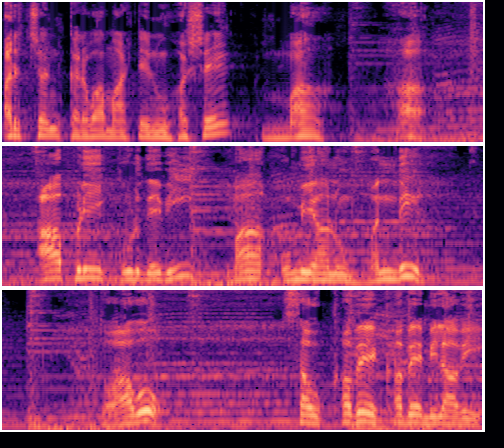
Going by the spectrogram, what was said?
અર્ચન કરવા માટેનું હશે માં. હા, આપણી કુળદેવી માં ઉમિયાનું મંદિર. તો આવો, સૌ ખભે ખભે મિલાવી,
